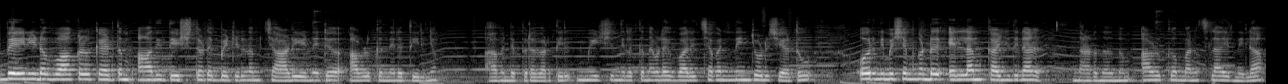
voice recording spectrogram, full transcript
വേണിയുടെ വാക്കുകൾ കേട്ടതും ആദ്യ ദേഷ്യത്തോടെ ബെഡിൽ നിന്നും ചാടി എഴുന്നേറ്റ് അവൾക്ക് നേരെ തിരിഞ്ഞു. അവന്റെ പ്രവൃത്തിയിൽ മീഴ്ച നിൽക്കുന്നവളെ വലിച്ചവൻ നെഞ്ചോട് ചേർത്തു. ഒരു നിമിഷം കൊണ്ട് എല്ലാം കഴിഞ്ഞതിനാൽ നടന്നതെന്നും അവൾക്ക് മനസ്സിലായിരുന്നില്ല.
